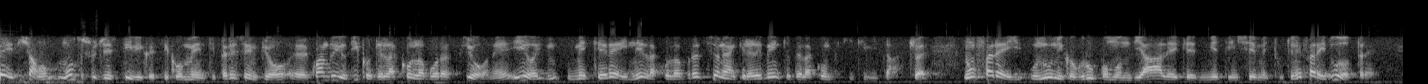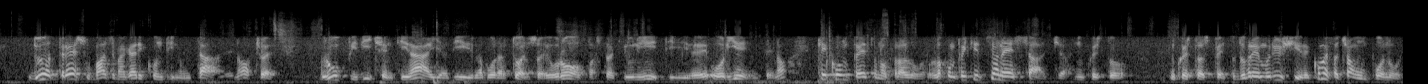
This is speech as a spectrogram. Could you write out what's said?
Beh, diciamo molto suggestivi questi commenti. Per esempio, eh, quando io dico della collaborazione, io metterei nella collaborazione anche l'elemento della competitività, cioè non farei un unico gruppo mondiale che mette insieme tutti, ne farei due o tre. Due o tre su base magari continentale, no? cioè gruppi di centinaia di laboratori, cioè Europa, Stati Uniti, eh, Oriente, no? che competono fra loro. La competizione è saggia in questo, in questo aspetto. Dovremmo riuscire, come facciamo un po' noi,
